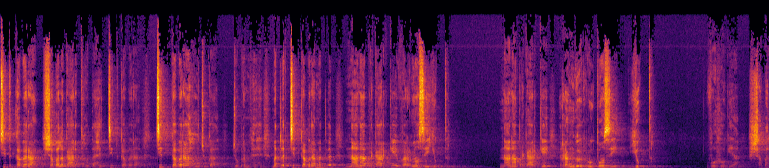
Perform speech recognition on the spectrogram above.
चित कबरा शबल का अर्थ होता है चित कबरा। चित कबरा हो चुका जो ब्रह्म है। मतलब चित कबरा मतलब नाना प्रकार के वर्णों से युक्त। नाना प्रकार के रंग रूपों से युक्त वो हो गया शबल।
